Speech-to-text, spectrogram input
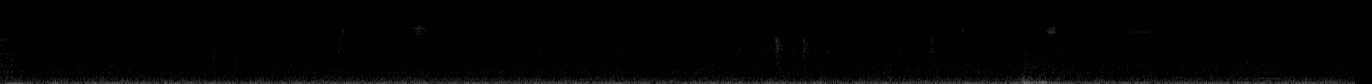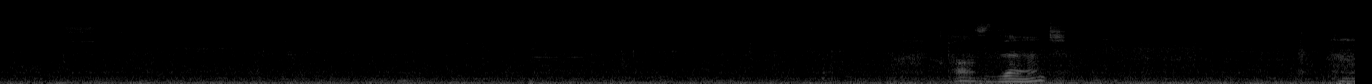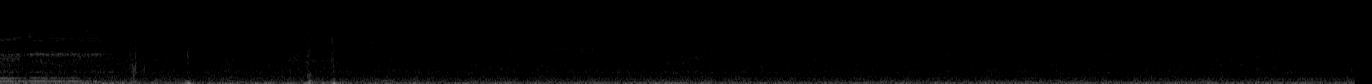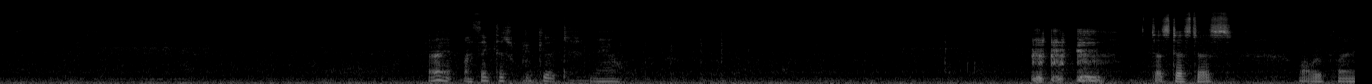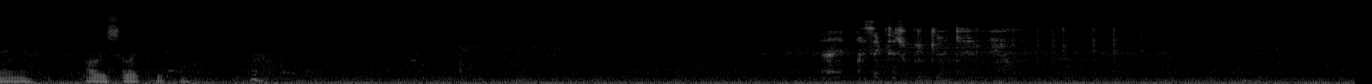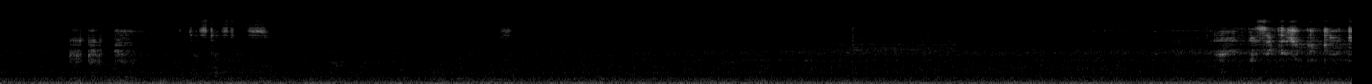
Pause that. Alright, I think this will be good now. test, test, test. While we're playing, always select people. Alright, I think this will be good now. test, test, test. I think this will be good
